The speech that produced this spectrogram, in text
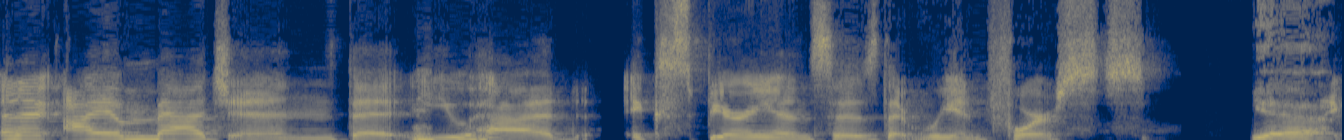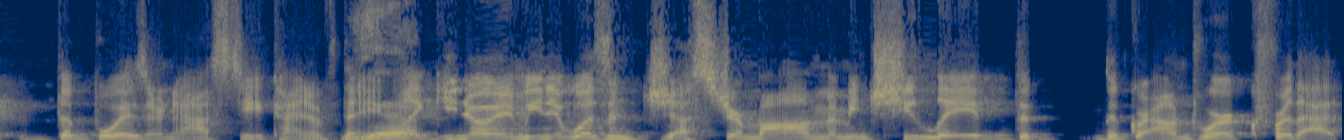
And I, I imagine that you Mhm. had experiences that reinforced Yeah. like the boys are nasty kind of thing. Yeah. Like, you know what I mean? It wasn't just your mom. I mean, she laid the the groundwork for that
